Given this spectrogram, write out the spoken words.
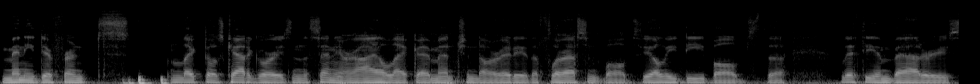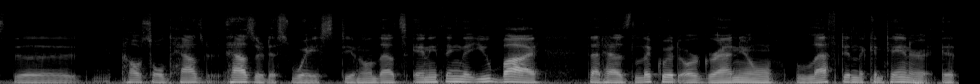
many different like those categories in the center aisle like I mentioned already the fluorescent bulbs the LED bulbs the lithium batteries the household hazard, hazardous waste you know that's anything that you buy that has liquid or granule left in the container it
